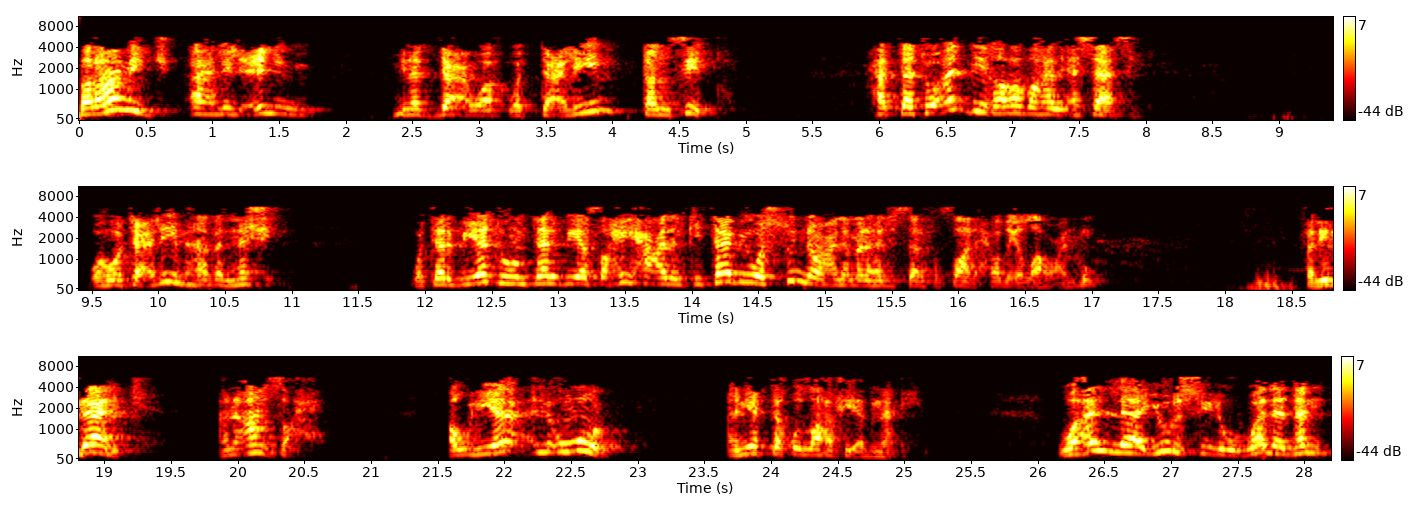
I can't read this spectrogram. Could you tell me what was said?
برامج أهل العلم من الدعوة والتعليم تنسيق حتى تؤدي غرضها الأساسي وهو تعليم هذا النشء وتربيتهم تربية صحيحة على الكتاب والسنة وعلى منهج السلف الصالح رضي الله عنه. فلذلك أنا أنصح أولياء الأمور أن يتقوا الله في أبنائهم وألا يرسلوا ولدا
